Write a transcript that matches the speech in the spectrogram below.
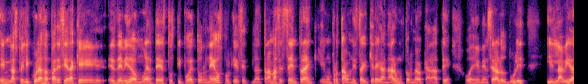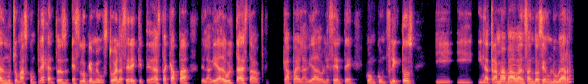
en las películas apareciera que es de vida o muerte estos tipos de torneos, porque la trama se centra en, un protagonista que quiere ganar un torneo de karate o de vencer a los bullies, y la vida es mucho más compleja. Entonces, es lo que me gustó de la serie, que te da esta capa de la vida adulta, esta capa de la vida adolescente, con conflictos, y, y la trama va avanzando hacia un lugar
